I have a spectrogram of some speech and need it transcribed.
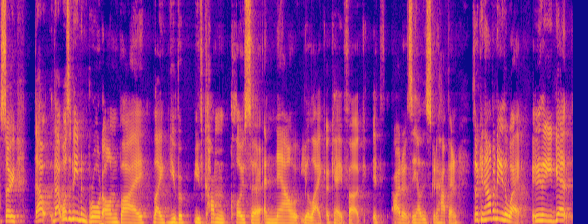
So that that wasn't even brought on by like you've you've come closer and now you're like okay fuck it's I don't see how this is going to happen. So it can happen either way. Either you get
